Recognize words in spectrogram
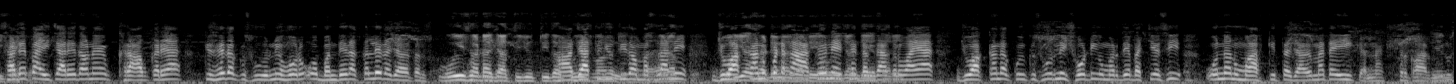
ਚ ਸਾਡੇ ਭਾਈਚਾਰੇ ਦਾ ਉਹਨੇ ਖਰਾਬ ਕਰਿਆ। ਕਿਸੇ ਦਾ ਕਸੂਰ ਨਹੀਂ ਹੋਰ ਉਹ ਬੰਦੇ ਦਾ ਇਕੱਲੇ ਦਾ ਜ਼ਿਆਦਾਤਰ ਕਸੂਰ। ਕੋਈ ਸਾਡਾ ਜਾਤੀ ਜੁੱਤੀ ਦਾ ਹਾਂ ਕੋਈ ਜਾਤੀ ਸਬੰਧ ਜੁੱਤੀ ਦਾ ਨਹੀਂ। ਮਸਲਾ ਨਹੀਂ। ਵਧੀਆ ਜਵਾਕਾਂ ਨੂੰ ਨਾਲ ਭਟਕਾ ਕੇ ਉਹਨੇ ਜਾਂਦੇ ਇੱਥੇ ਆ ਦੰਗਾ ਸਾਰੇ। ਕਰਵਾਇਆ। ਜਵਾਕਾਂ ਦਾ ਕੋਈ ਕਸੂਰ ਨਹੀਂ ਛੋਟੀ ਉਮਰ ਦੇ ਬੱਚੇ ਸੀ ਉਹਨਾਂ ਨੂੰ ਮਾਫ ਕੀਤਾ ਜਾਵੇ। ਮੈਂ ਤਾਂ ਇਹੀ ਕਹਿਣਾ ਸਰਕਾਰ ਨੂੰ।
